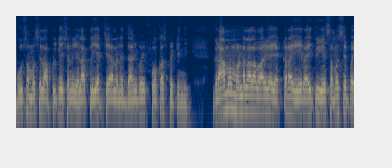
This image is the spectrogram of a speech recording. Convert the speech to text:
భూ సమస్యల అప్లికేషన్లు ఎలా క్లియర్ చేయాలనే దానిపై ఫోకస్ పెట్టింది. గ్రామం మండలాల వారీగా ఎక్కడ ఏ రైతు ఏ సమస్యపై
